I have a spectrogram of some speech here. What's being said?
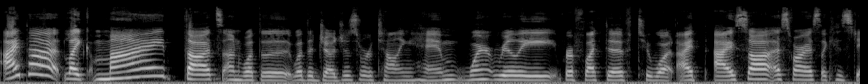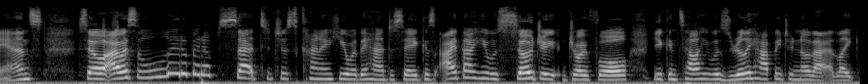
I thought, like, my thoughts on what the what the judges were telling him weren't really reflective to what I I saw as far as like his dance. So I was a little bit upset to just kind of hear what they had to say because I thought he was so jo- joyful. You can tell he was really happy to know that like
